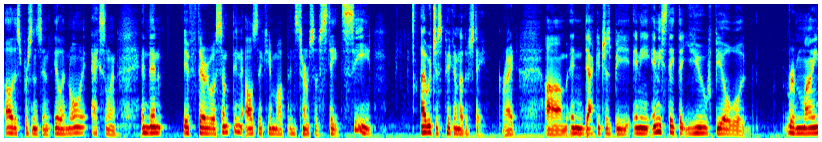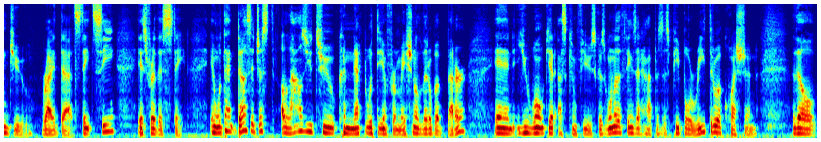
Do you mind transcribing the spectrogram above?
Oh, this person's in Illinois. Excellent. And then if there was something else that came up in terms of state C, I would just pick another state, right? Um, and that could just be any any state that you feel would remind you, right, that state C is for this state. And what that does, it just allows you to connect with the information a little bit better and you won't get as confused. Because one of the things that happens is people read through a question, they'll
